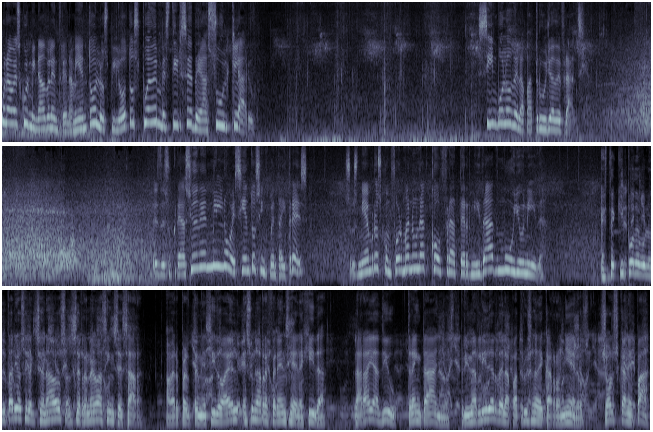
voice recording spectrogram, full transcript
Una vez culminado el entrenamiento, los pilotos pueden vestirse de azul claro, símbolo de la patrulla de Francia. Desde su creación en 1953, sus miembros conforman una confraternidad muy unida. Este equipo de voluntarios seleccionados se renueva sin cesar. Haber pertenecido a él es una referencia elegida. Laraya Diu, 30 años, primer líder de la patrulla de carroñeros. Georges Canepa,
